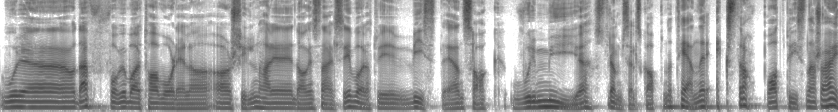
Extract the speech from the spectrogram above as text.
hvor, eh, og Der får vi jo bare ta vår del av, skylden her i Dagens Næringsliv. var at vi viste en sak hvor mye strømselskapene tjener ekstra på at prisen er så høy.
